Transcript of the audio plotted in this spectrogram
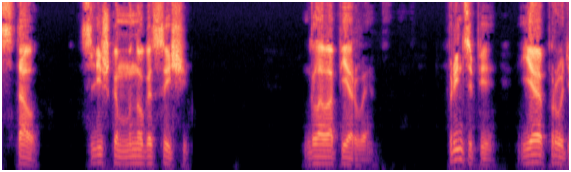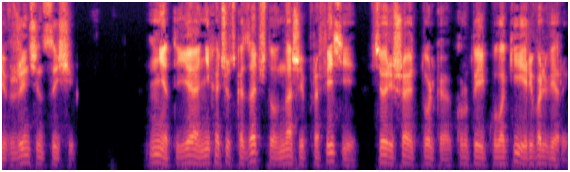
Стаут. Слишком много сыщик. Глава первая. В принципе, я против женщин-сыщик. Нет, я не хочу сказать, что в нашей профессии все решают только крутые кулаки и револьверы,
